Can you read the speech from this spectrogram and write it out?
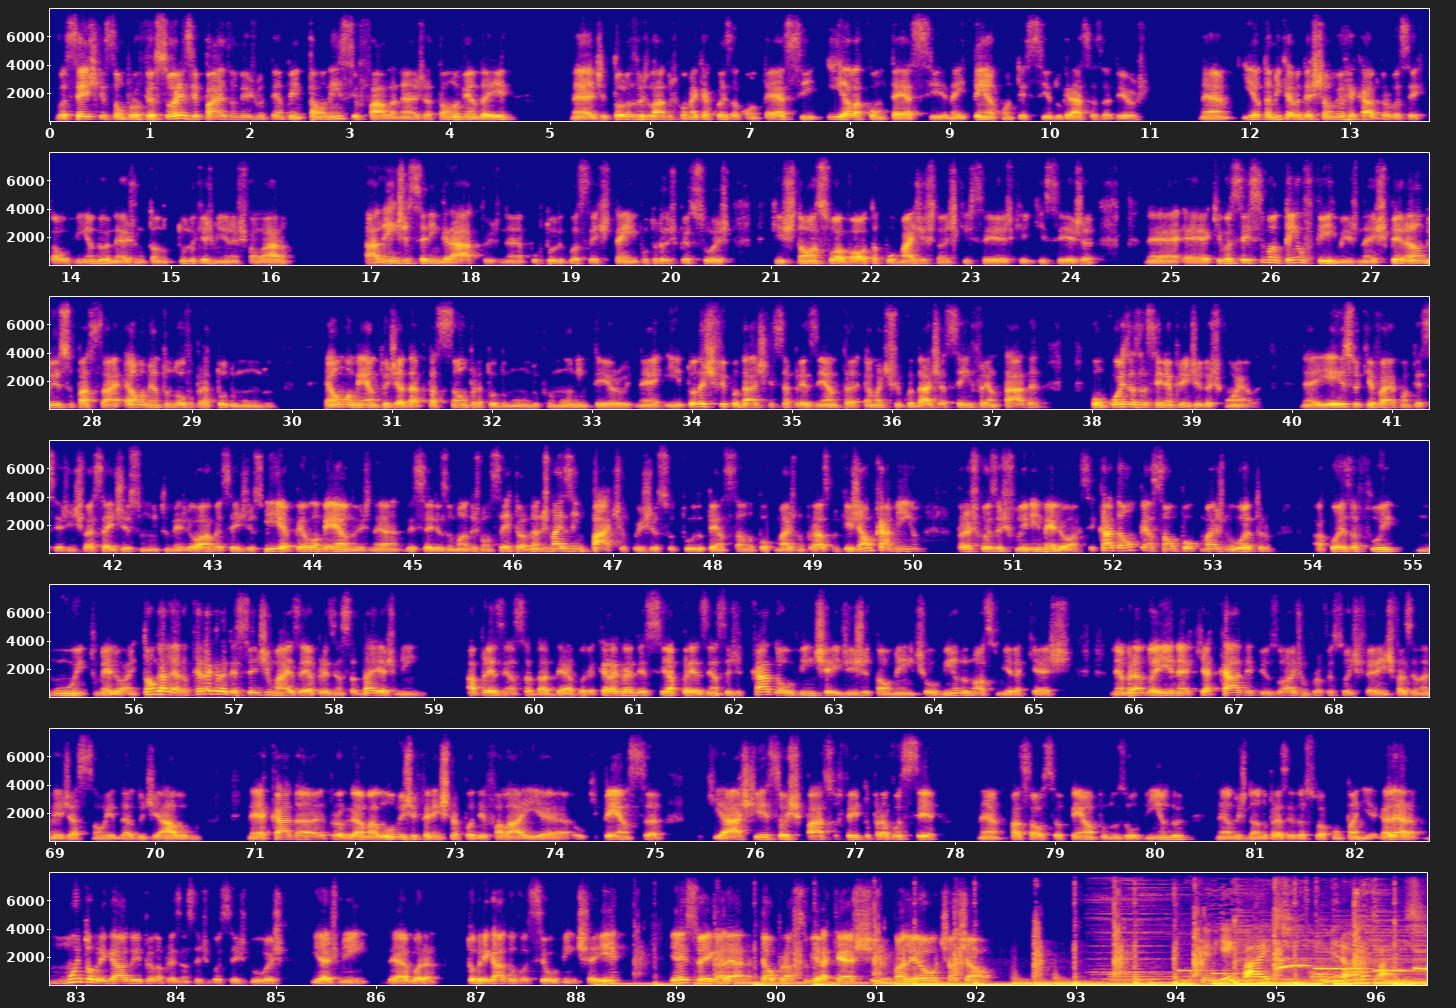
Vocês que são professores e pais ao mesmo tempo, então nem se fala, né? Já estão vendo aí né, de todos os lados como é que a coisa acontece e ela acontece, né, e tem acontecido, graças a Deus. Né? E eu também quero deixar o meu recado para você que está ouvindo, né, juntando tudo que as meninas falaram. Além de serem gratos né, por tudo que vocês têm, por todas as pessoas que estão à sua volta, por mais distante que seja, que, que seja né, é, que vocês se mantenham firmes, né, esperando isso passar. É um momento novo para todo mundo. É um momento de adaptação para todo mundo, para o mundo inteiro, né? E toda dificuldade que se apresenta é uma dificuldade a ser enfrentada com coisas a serem aprendidas com ela. Né? E é isso que vai acontecer. A gente vai sair disso muito melhor, vai sair disso. E, pelo menos, né, os seres humanos vão ser, pelo menos, mais empáticos disso tudo, pensando um pouco mais no próximo, que já é um caminho para as coisas fluírem melhor. Se cada um pensar um pouco mais no outro, a coisa flui muito melhor. Então, galera, eu quero agradecer demais a presença da Yasmin, a presença da Débora. Quero agradecer a presença de cada ouvinte aí digitalmente, ouvindo o nosso Miracast. Lembrando aí, né, que a cada episódio um professor diferente fazendo a mediação aí do diálogo. Né, cada programa, alunos diferentes para poder falar aí é, o que pensa, o que acha. E esse é o espaço feito para você, né, passar o seu tempo nos ouvindo, né, nos dando o prazer da sua companhia. Galera, muito obrigado aí pela presença de vocês duas, Yasmin, Débora. Muito obrigado a você ouvinte aí. E é isso aí, galera. Até o próximo Miracast. Valeu, tchau, tchau. Porque ninguém faz como Miranda faz.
